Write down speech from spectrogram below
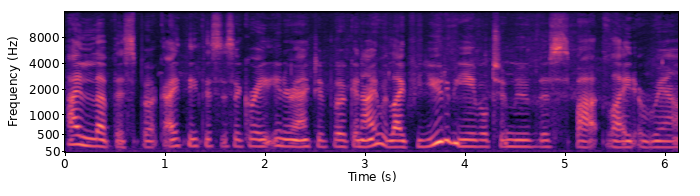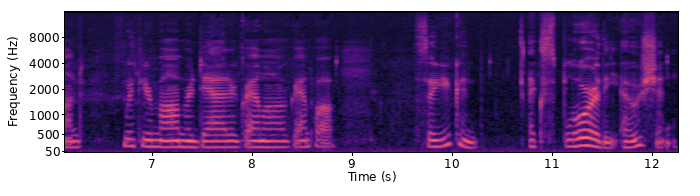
I love this book. I think this is a great interactive book, and I would like for you to be able to move the spotlight around with your mom or dad or grandma or grandpa so you can explore the ocean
